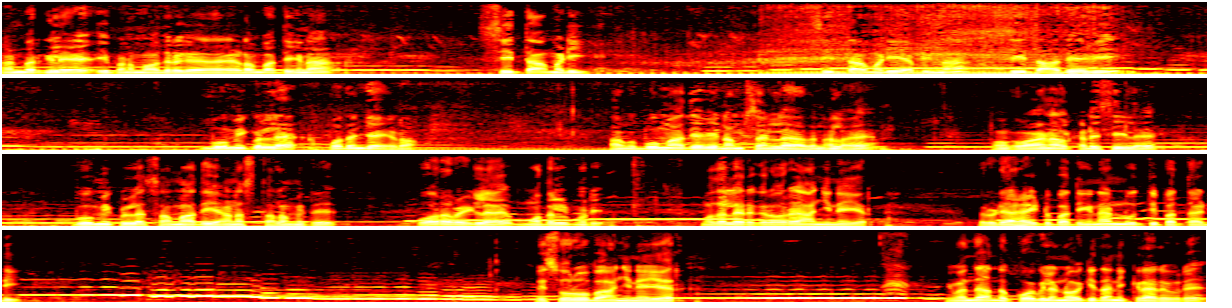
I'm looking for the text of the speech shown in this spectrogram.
நண்பர்களே இப்போ நம்ம வந்துருக்க இடம் பார்த்தீங்கன்னா சீதாமடி. சீதாமடி அப்படின்னா சீதாதேவி பூமிக்குள்ளே புதஞ்ச இடம். அவங்க பூமாதேவி அம்சம் இல்லை அதனால் அவங்க வாழ்நாள் கடைசியில் பூமிக்குள்ளே சமாதியான ஸ்தலம் இது. போகிற வழியில் முதல் முறை முதல்ல இருக்கிறவர் ஆஞ்சநேயர். இவருடைய ஹைட்டு பார்த்தீங்கன்னா நூற்றி பத்து அடி. விஸ்வரூப ஆஞ்சநேயர். இங்கே வந்து அந்த கோவிலை நோக்கி தான் நிற்கிறார் இவர்.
